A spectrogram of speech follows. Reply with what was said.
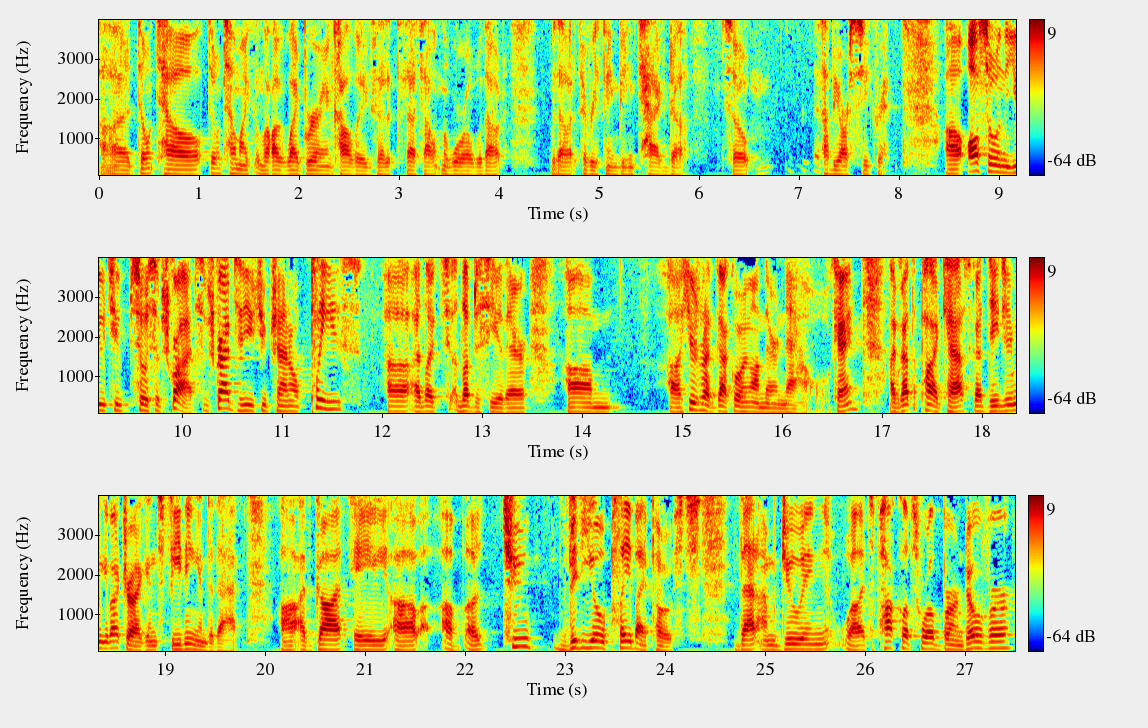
Uh, don't tell don't tell my librarian colleagues that that's out in the world without without everything being tagged up. So that'll be our secret. Uh, also in the YouTube, so subscribe subscribe to the YouTube channel, please. Uh, I'd like to, I'd love to see you there. Um, uh, here's what I've got going on there now. Okay, I've got the podcast, got Daydreaming About Dragons, feeding into that. Uh, I've got a, uh, a, a, two video play-by posts that I'm doing. Well, it's Apocalypse World Burned Over.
